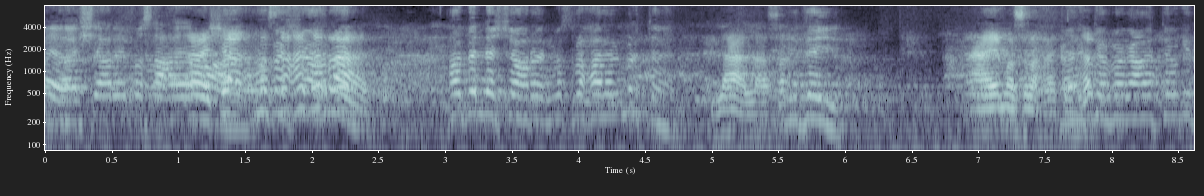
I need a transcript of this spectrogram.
أيوه الشهر مصلحة آه مصلحة الراهن. هذا إنه الشهرين مصلحة للمرتهن. لا لا صح. يدين هاي مصلحة كان اتفق على التوقيت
